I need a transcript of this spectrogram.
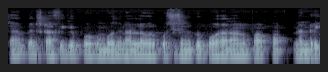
சாம்பியன்ஸ் ட்ராஃபிக்கு போகும்போது நல்ல ஒரு பொசிஷனுக்கு போகிறாரான்னு பார்ப்போம் நன்றி.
